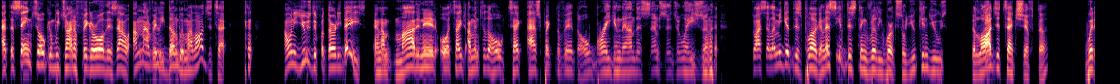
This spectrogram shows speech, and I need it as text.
at the same token, we trying to figure all this out. I'm not really done with my Logitech. I only used it for 30 days and I'm modding it all types. I'm into the whole tech aspect of it, the whole breaking down the sim situation. so I said, let me get this plug and let's see if this thing really works. So you can use the Logitech shifter with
